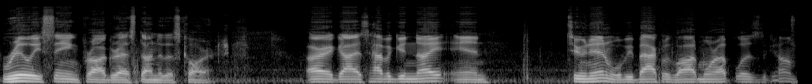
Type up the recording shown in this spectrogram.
really seeing progress done to this car. All right, guys, have a good night and tune in. We'll be back with a lot more uploads to come.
